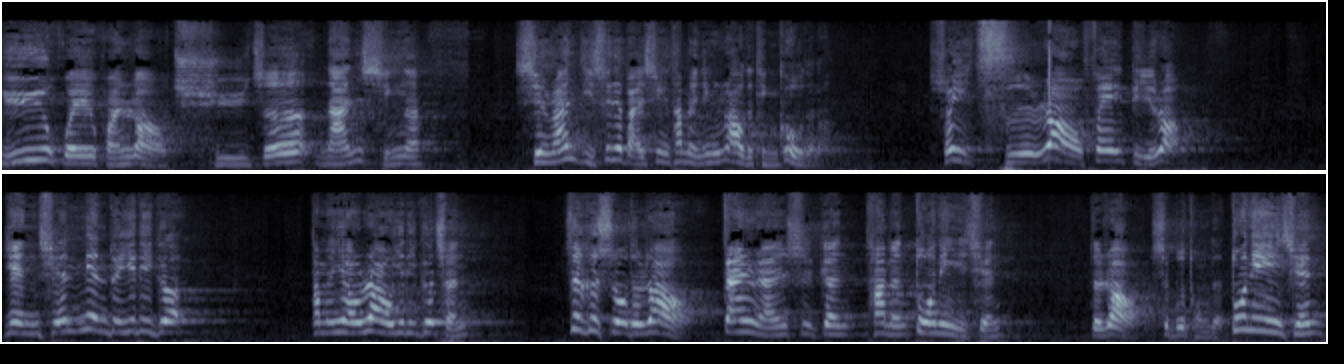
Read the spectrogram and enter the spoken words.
迂回环绕、曲折难行呢？显然以色列百姓他们已经绕的挺够的了，所以此绕非彼绕。眼前面对耶利哥，他们要绕耶利哥城，这个时候的绕当然是跟他们多年以前的绕是不同的。多年以前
